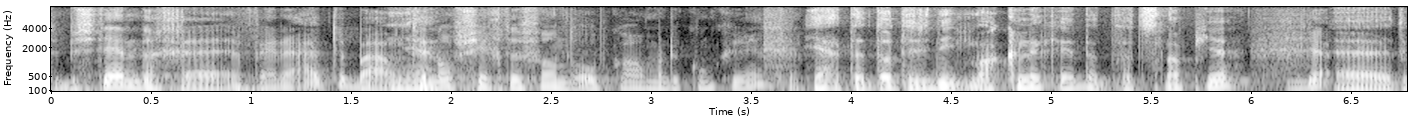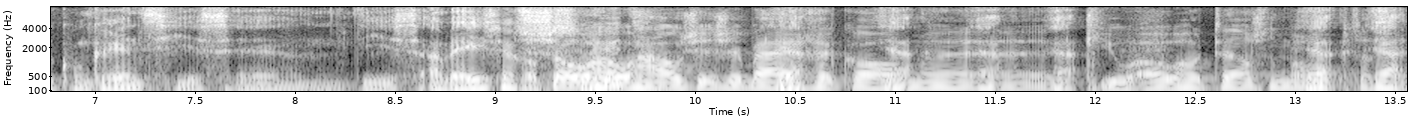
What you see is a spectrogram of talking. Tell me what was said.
te bestendigen en verder uit te bouwen Ja. ten opzichte van de opkomende concurrenten? Ja, dat, dat is niet makkelijk, hè? Dat, dat snap je. Ja. Eh, de concurrentie is, eh, die is aanwezig, Soho absoluut. House is erbij Ja, gekomen. eh, ja. QO hotels, noem maar Ja, op. Dat ja,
